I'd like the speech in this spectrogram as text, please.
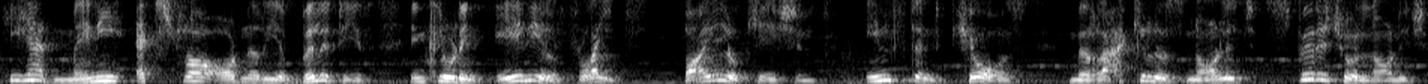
he had many extraordinary abilities, including aerial flights, bilocation, instant cures, miraculous knowledge, spiritual knowledge,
